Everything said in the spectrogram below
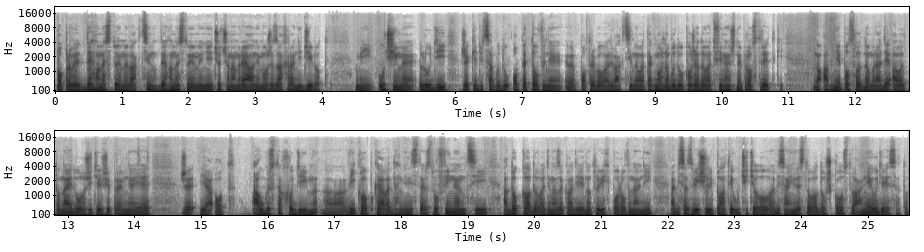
poprvé dehonestujeme vakcínu, dehonestujeme niečo, čo nám reálne môže zachrániť život. My učíme ľudí, že keď sa budú opätovne e, potrebovať vakcinovať, tak možno budú požadovať finančné prostriedky. No a v neposlednom rade, ale to najdôležitejšie pre mňa je, že ja od augusta chodím e, vyklopkávať na ministerstvo financí a dokladovať na základe jednotlivých porovnaní, aby sa zvýšili platy učiteľov, aby sa investovalo do školstva a neudeje sa to.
